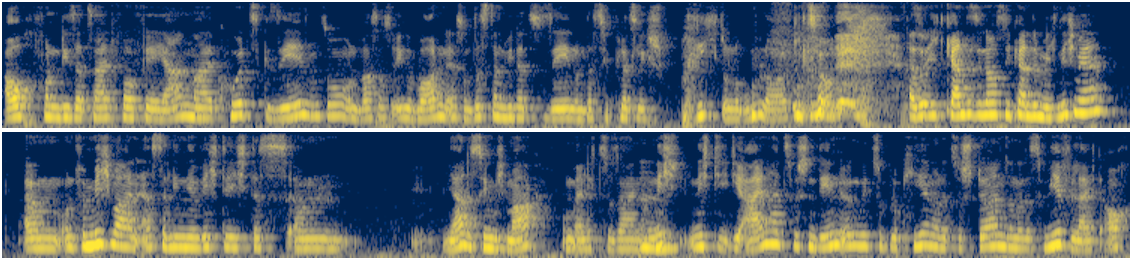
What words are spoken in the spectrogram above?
auch von dieser Zeit vor vier Jahren mal kurz gesehen und so und was aus ihr geworden ist und das dann wieder zu sehen und dass sie plötzlich spricht und rumläuft und so. Also ich kannte sie noch, sie kannte mich nicht mehr. Ähm, und für mich war in erster Linie wichtig, dass, ähm, ja, dass sie mich mag, um ehrlich zu sein. Mhm. Und nicht, nicht die, die Einheit zwischen denen irgendwie zu blockieren oder zu stören, sondern dass wir vielleicht auch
